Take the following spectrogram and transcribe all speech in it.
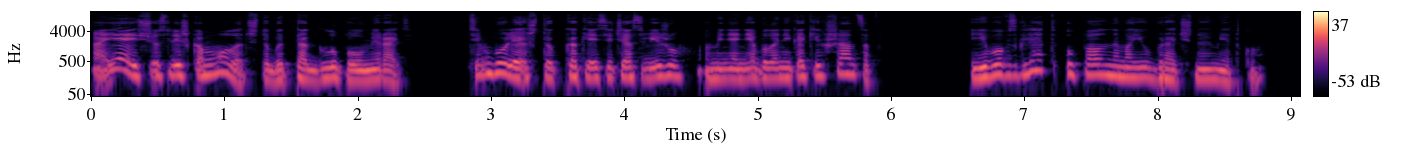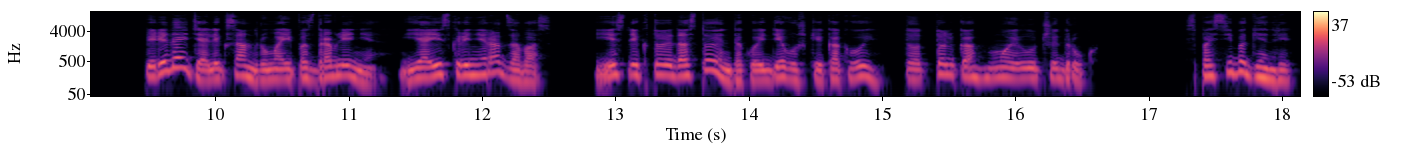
А я еще слишком молод, чтобы так глупо умирать. Тем более, что, как я сейчас вижу, у меня не было никаких шансов». Его взгляд упал на мою брачную метку. «Передайте Александру мои поздравления. Я искренне рад за вас. Если кто и достоин такой девушки, как вы, то только мой лучший друг. Спасибо, Генри.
